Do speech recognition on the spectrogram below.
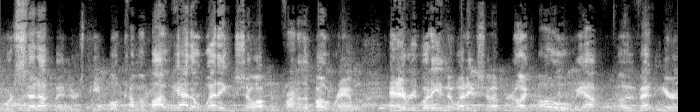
we're set up and there's people coming by. We had a wedding show up in front of the boat ramp, and everybody in the wedding showed up and they're like, "Oh, we have an event here."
